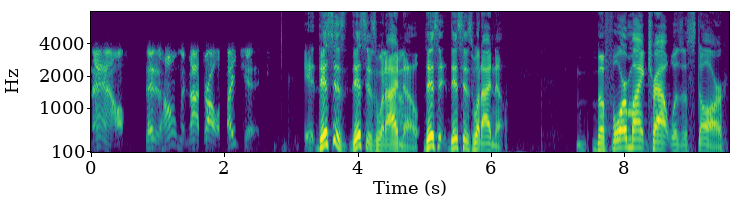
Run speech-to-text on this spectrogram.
now. Sit at home and not draw a paycheck. It- this is this is what I know. This this is what I know. Before Mike Trout was a star,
